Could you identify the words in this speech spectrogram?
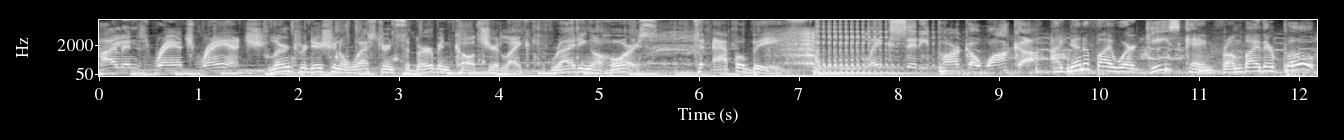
Highlands Ranch Ranch. Learn traditional Western suburban culture like riding a horse to Applebee's. Lake City Park Awaka. Identify where geese came from by their poop.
